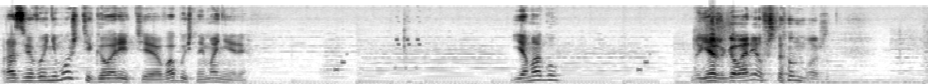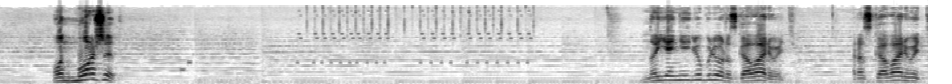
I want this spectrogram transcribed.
Разве вы не можете говорить э, в обычной манере? Я могу. Ну я же говорил, что он может. Он может? Но я не люблю разговаривать. Разговаривать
